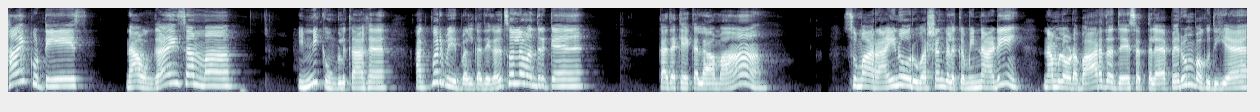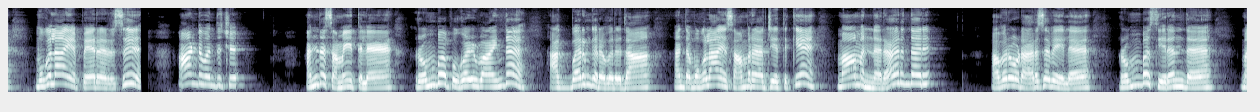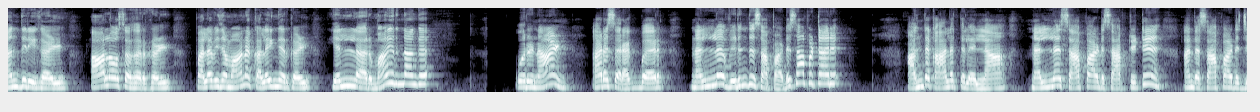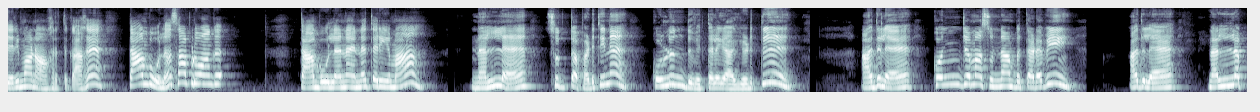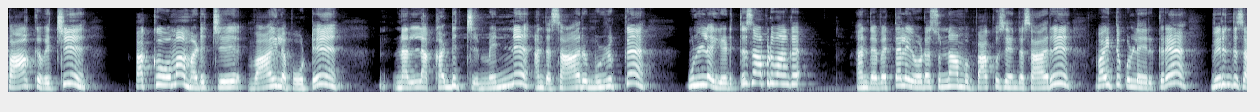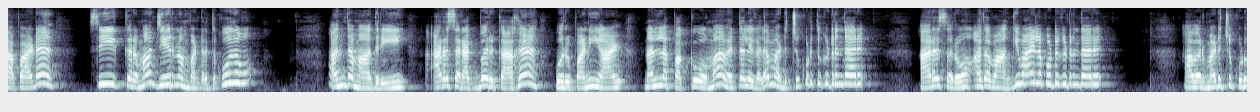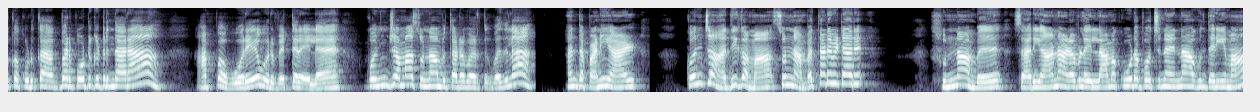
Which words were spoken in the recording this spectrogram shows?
Hi குட்டீஸ். நான் உங்கள் ஐசம்மா இன்னைக்கு உங்களுக்காக அக்பர் பீர்பல் கதைகள் சொல்ல வந்திருக்கேன். கதை கேட்கலாமா? சுமார் ஐநூறு வருஷங்களுக்கு முன்னாடி நம்மளோட பாரத தேசத்தில் பெரும்பகுதியை முகலாய பேரரசு ஆண்டு வந்துச்சு. அந்த சமயத்தில் ரொம்ப புகழ் வாய்ந்த அக்பருங்கிறவர் தான் அந்த முகலாய சாம்ராஜ்யத்துக்கே மாமன்னராக இருந்தார். அவரோட அரசவையில் ரொம்ப சிறந்த மந்திரிகள் ஆலோசகர்கள் பலவிதமான கலைஞர்கள் எல்லாருமா இருந்தாங்க. ஒரு நாள் அரசர் அக்பர் நல்ல விருந்து சாப்பாடு சாப்பிட்டாரு. அந்த காலத்திலெல்லாம் நல்ல சாப்பாடு சாப்பிட்டுட்டு அந்த சாப்பாடு ஜெரிமானம் ஆகிறதுக்காக தாம்பூலம் சாப்பிடுவாங்க. தாம்பூலன்னா என்ன தெரியுமா? நல்ல சுத்தப்படுத்தின கொழுந்து வெத்தலையாக எடுத்து அதில் கொஞ்சமாக சுண்ணாம்பு தடவி அதில் நல்ல பாக்கு வச்சு பக்குவமாக மடித்து வாயில் போட்டு நல்லா கடிச்சு மென்று அந்த சாறு முழுக்க உள்ளே எடுத்து சாப்பிடுவாங்க. அந்த வெத்தலையோட சுண்ணாம்பு பாக்கு சேர்ந்த சாறு வயிற்றுக்குள்ளே இருக்கிற விருந்து சாப்பாடை சீக்கிரமாக ஜீரணம் பண்ணுறதுக்கு உதவும். அந்த மாதிரி அரசர் அக்பருக்காக ஒரு பணியாள் நல்ல பக்குவமாக வெத்தலைகளை மடித்து கொடுத்துக்கிட்டு இருந்தார். அரசரும் அதை வாங்கி வாயில் போட்டுக்கிட்டு இருந்தார். அவர் மடித்து கொடுக்க கொடுக்க அக்பர் போட்டுக்கிட்டு இருந்தாரா? அப்போ ஒரே ஒரு வெத்தலையில் கொஞ்சமாக சுண்ணாம்பு தடவுறதுக்கு பதிலாக அந்த பணியாள் கொஞ்சம் அதிகமாக சுண்ணாம்பை தடவிட்டார். சுண்ணாம்பு சரியான அளவில் இல்லாமல் கூட போச்சுன்னா என்ன ஆகும் தெரியுமா?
